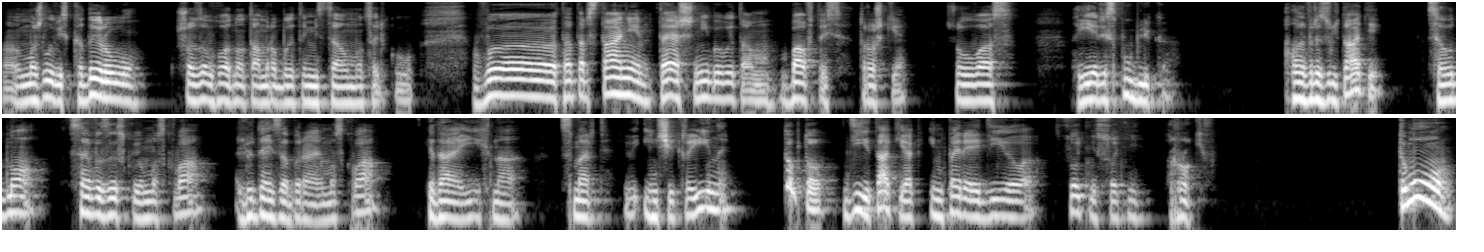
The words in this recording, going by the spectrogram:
е, можливість Кадирову, що завгодно там робити місцевому царьку. В Татарстані теж, ніби ви там бавтесь трошки, що у вас є республіка. Але в результаті все одно все визискує Москва, людей забирає Москва, кидає їх на смерть в інші країни. Тобто діє так, як імперія діяла сотні-сотні років. Тому,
